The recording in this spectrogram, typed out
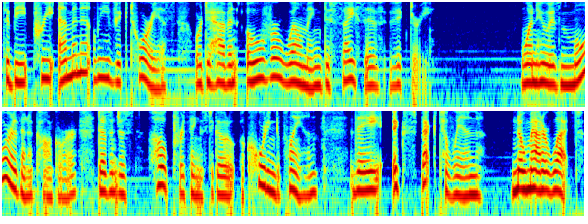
to be preeminently victorious or to have an overwhelming decisive victory. One who is more than a conqueror doesn't just hope for things to go according to plan, they expect to win no matter what.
